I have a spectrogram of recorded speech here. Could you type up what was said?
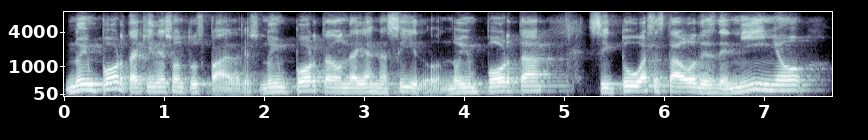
No importa quiénes son tus padres, no importa dónde hayas nacido, no importa si tú has estado desde niño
